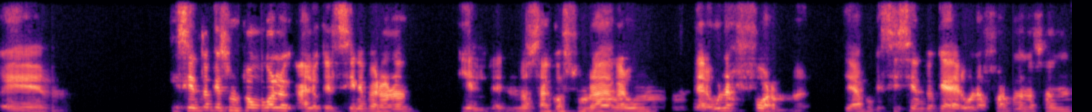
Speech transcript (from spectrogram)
eh, y siento que es un poco lo- a lo que el cine peruano y el- nos ha acostumbrado en algún, de alguna forma, ¿ya? Porque sí siento que de alguna forma nos han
